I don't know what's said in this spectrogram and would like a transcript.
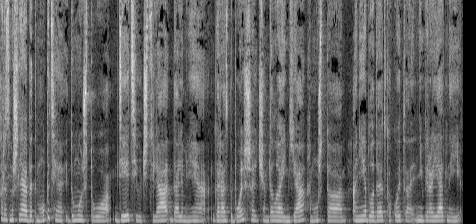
размышляя об этом опыте, думаю, что дети и учителя дали мне гораздо больше, чем дала им я, потому что они обладают какой-то невероятной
